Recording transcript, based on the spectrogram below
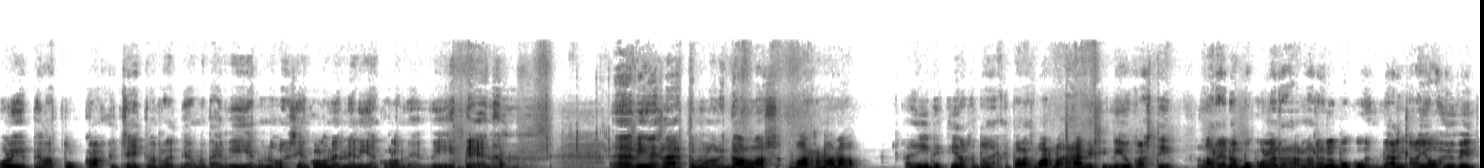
Oli pelattu 27 prosenttia, kun mä tein viiä, mutta nousi siihen 3, 4, 3, 5. Viides lähtö mulla oli Dallas varmana, kierroksen toiseksi paras varma hävisi niukasti Laredo Bukulle. Laredo Buku väli ajoi hyvin.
